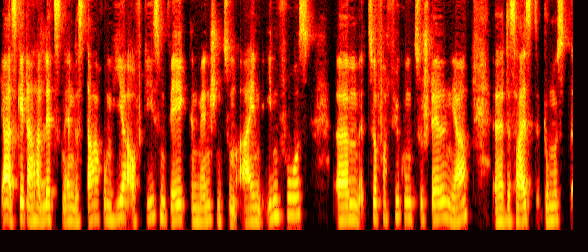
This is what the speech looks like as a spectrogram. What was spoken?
ja, es geht dann halt letzten Endes darum, hier auf diesem Weg den Menschen zum einen Infos ähm, zur Verfügung zu stellen. Ja, äh, das heißt, du musst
